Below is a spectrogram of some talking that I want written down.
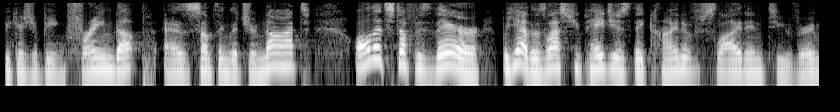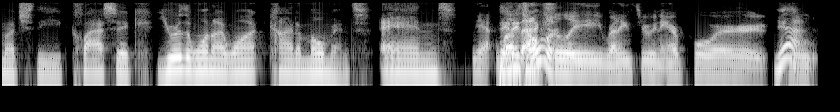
because you're being framed up as something that you're not. All that stuff is there, but yeah, those last few pages they kind of slide into very much the classic "you're the one I want" kind of moment, and Yeah, Then Love it's over. Actually, running through an airport. Yeah. little,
